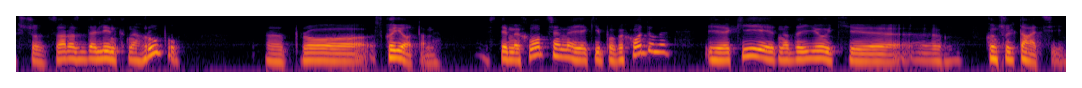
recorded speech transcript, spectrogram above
що зараз буде лінк на групу про з койотами, з тими хлопцями, які повиходили які надають е, консультації,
